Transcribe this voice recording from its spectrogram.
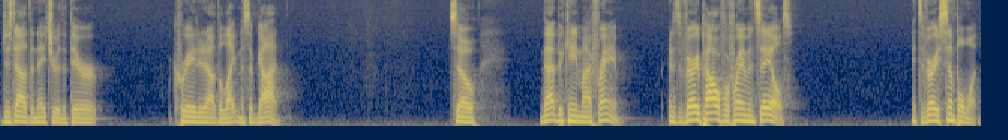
just out of the nature that they're created out of the likeness of God. So, that became my frame. And it's a very powerful frame in sales. It's a very simple one.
